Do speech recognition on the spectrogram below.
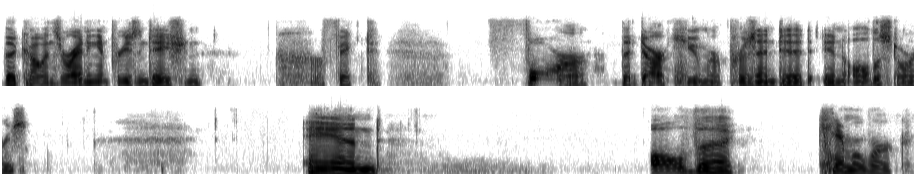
the Coen's writing and presentation perfect for the dark humor presented in all the stories, and all the camera work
